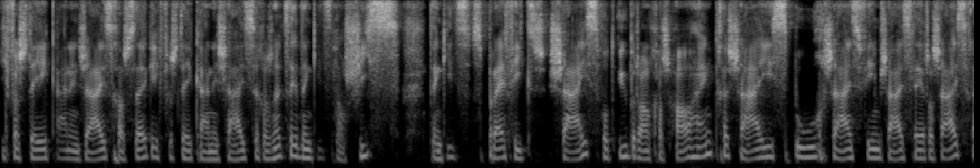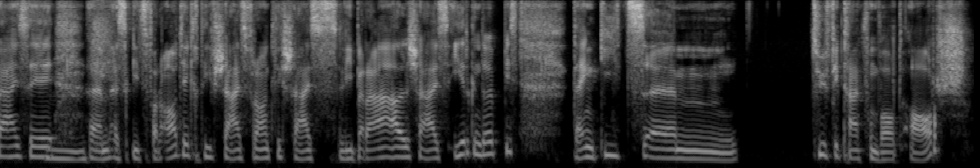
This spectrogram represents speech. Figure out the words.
ich verstehe keinen Scheiß, kannst du sagen, ich verstehe keine Scheiße, kannst du nicht sagen. Dann gibt's noch Schiss, dann gibt's das Präfix Scheiß, wo du überall kannst anhängen. Scheiß, Buch, Scheißfilm, Scheißlehrer, Scheißreise. Mhm. Ähm, es gibt's von Adjektiv, Scheißfreundlich, Scheiß liberal, Scheiß irgendetwas. Dann gibt's ähm, die Häufigkeit vom Wort Arsch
